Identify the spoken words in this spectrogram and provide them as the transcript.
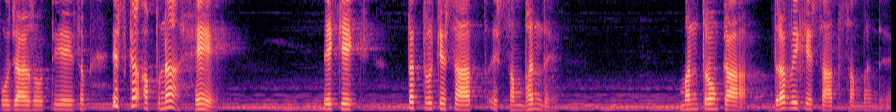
पूजा होती है, ये सब, इसका अपना है। एक एक तत्व के साथ इस संबंध है। मंत्रों का, द्रव्य के साथ संबंध है।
